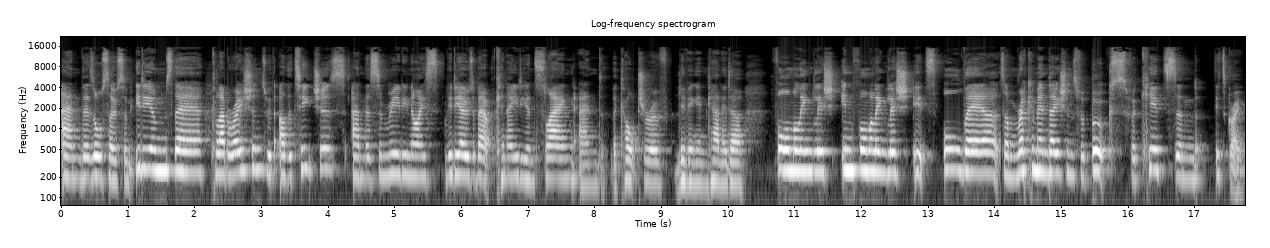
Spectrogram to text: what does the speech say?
And there's also some idioms there, collaborations with other teachers, and there's some really nice videos about Canadian slang and the culture of living in Canada. Formal English, informal English. It's all there. Some recommendations for books for kids, and it's great.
